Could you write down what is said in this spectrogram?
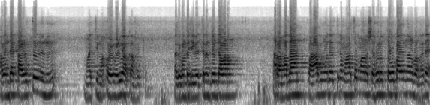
അവന്റെ കഴുത്തിൽ നിന്ന് മാറ്റി ഒഴിവാക്കാൻ പറ്റും. അതുകൊണ്ട് ജീവിതത്തിൽ എന്തുണ്ടാവണം? റമദാൻ പാപമോചനത്തിന്റെ മാസമാണ് ഷഹറു തൗബ എന്നാണ് പറഞ്ഞത്.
